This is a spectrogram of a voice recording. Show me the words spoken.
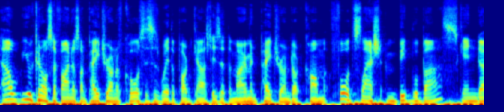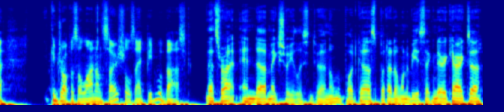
Uh, you can also find us on Patreon, of course. This is where the podcast is at the moment. Patreon.com forward slash bidwabask. And uh, you can drop us a line on socials at Bidwabask. That's right. And uh, make sure you listen to our normal podcast, but I don't want to be a secondary character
